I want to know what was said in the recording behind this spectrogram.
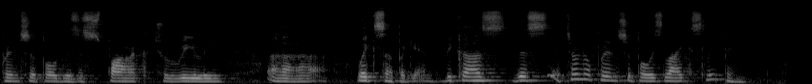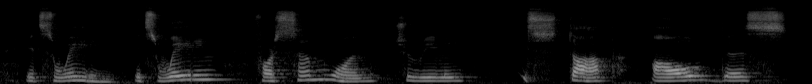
principle, this spark to really uh, wakes up again. Because this eternal principle is like sleeping. It's waiting. It's waiting for someone to really stop all this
